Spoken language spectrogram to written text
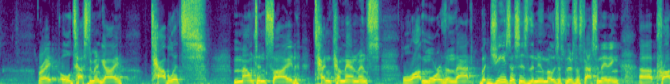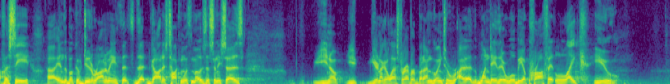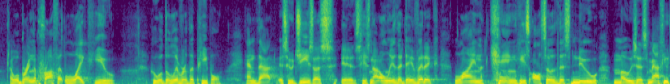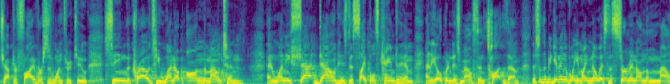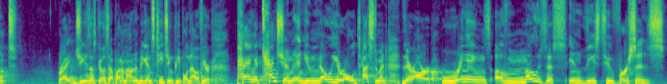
right? Old Testament guy, tablets, mountainside, Ten Commandments a lot more than that. But Jesus is the new Moses. There's this fascinating uh, prophecy uh, in the book of Deuteronomy that, that God is talking with Moses, and he says, you know, you, are not going to last forever, but I'm going to, I, one day there will be a prophet like you. I will bring a prophet like you who will deliver the people. And that is who Jesus is. He's not only the Davidic line king, he's also this new Moses. Matthew chapter 5, verses 1 through 2. Seeing the crowds, he went up on the mountain. And when he sat down, his disciples came to him, and he opened his mouth and taught them. This is the beginning of what you might know as the Sermon on the Mount right? Jesus goes up on a mountain and begins teaching people. Now, if you're paying attention and you know your Old Testament, there are ringings of Moses in these two verses.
